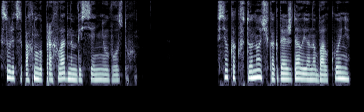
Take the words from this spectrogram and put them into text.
с улицы пахнуло прохладным весенним воздухом. Все как в ту ночь, когда я ждал ее на балконе,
